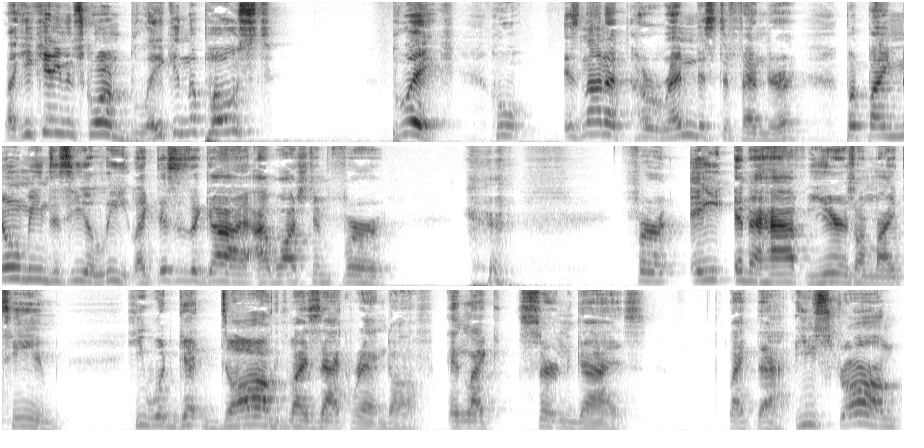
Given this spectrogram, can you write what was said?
Like he can't even score on Blake in the post. Blake, who is not a horrendous defender, but by no means is he elite. Like this is a guy I watched him for for eight and a half years on my team. He would get dogged by Zach Randolph and like certain guys like that. He's strong,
